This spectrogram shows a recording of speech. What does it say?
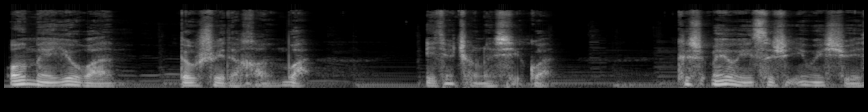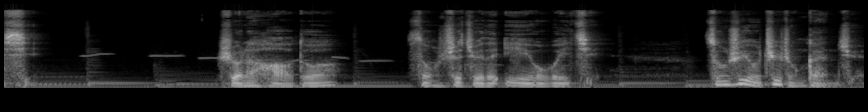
我们每一晚都睡得很晚，已经成了习惯。可是没有一次是因为学习。说了好多。总是觉得意犹未尽，总是有这种感觉，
